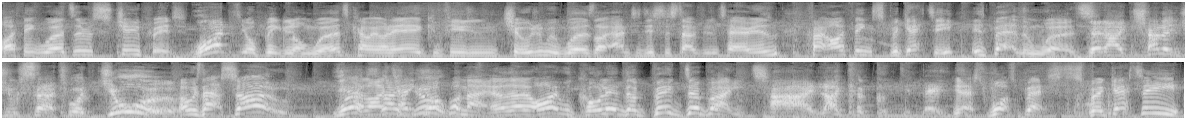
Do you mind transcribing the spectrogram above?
I think words are stupid. What? Your big long words coming on here, confusing children with words like anti-disestablishmentarianism. In fact, I think spaghetti is better than words. Then I challenge you, sir, to a duel. Oh, is that so? Yes, well, I, I take do. you up on that. Uh, uh, I will call it the big debate. I like a good debate. Yes, what's best, spaghetti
